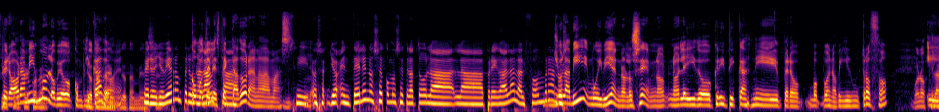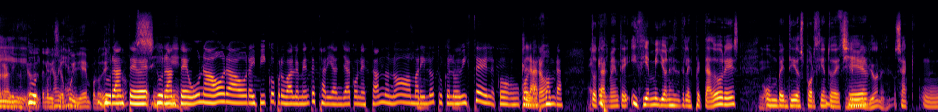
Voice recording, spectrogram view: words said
Pero ahora mismo lo veo Yo complicado, también, ¿eh? yo también, Pero yo voy a romper Como una telespectadora nada más. Sí, o sea, yo en tele no sé cómo se trató la, la pregala, la alfombra. Yo la vi muy bien, no lo sé, no, no he leído críticas ni, pero bu- bueno, vi un trozo. Bueno, es que la realización de televisión bien. muy bien, por lo visto, ¿no? durante Sí. durante una hora, hora y pico probablemente estarían ya conectando, ¿no? Amarilo, tú que lo sí. viste el- con, con Claro, la alfombra. Eh, Totalmente. Y 100 millones de telespectadores, Sí. un 22% de 100 share. millones, ¿eh? O sea, mm,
